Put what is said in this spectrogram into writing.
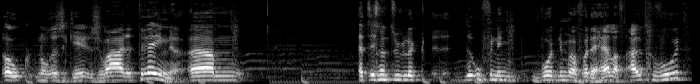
ook nog eens een keer zwaarder trainen. Ehm, het is natuurlijk, de oefening wordt nu maar voor de helft uitgevoerd.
